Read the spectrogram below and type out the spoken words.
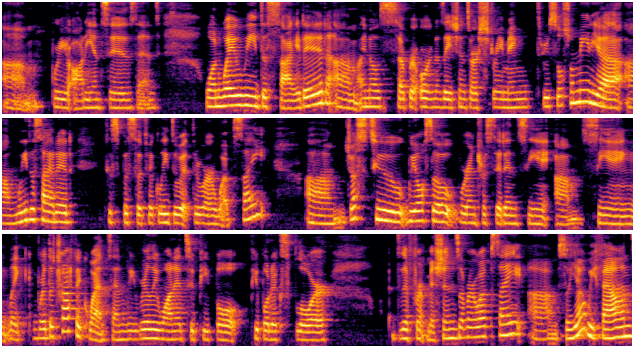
um, where your audience is and one way we decided, um, I know separate organizations are streaming through social media. Um, we decided to specifically do it through our website. Um, just to, we also were interested in seeing, um, seeing like where the traffic went, and we really wanted to people people to explore different missions of our website. Um, so yeah, we found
